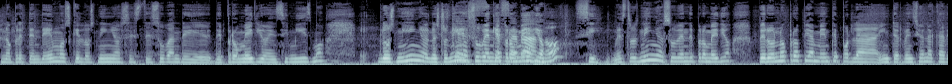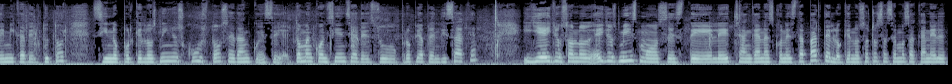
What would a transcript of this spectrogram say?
no pretendemos que los niños este suban de, promedio en sí mismo. Los niños, nuestros niños suben de promedio. ¿no? Sí, nuestros niños suben de promedio, pero no propiamente por la intervención académica del tutor, sino porque los niños justos se dan se toman conciencia de su propio aprendizaje y ellos son los ellos mismos este le echan ganas con esta parte. Lo que nosotros hacemos acá en el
